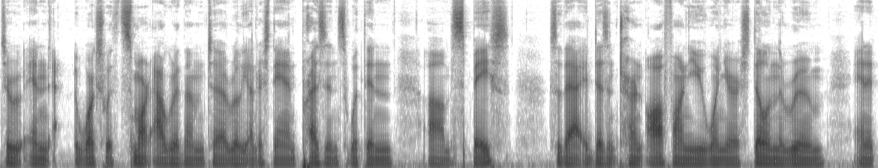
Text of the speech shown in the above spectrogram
to and it works with smart algorithm to really understand presence within um, space, so that it doesn't turn off on you when you're still in the room, and it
